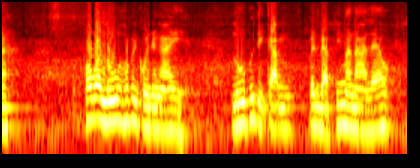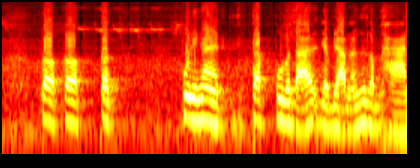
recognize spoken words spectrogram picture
นะเพราะว่ารู้เขาเป็นคนยังไง รู้พฤติกรรมเป็นแบบนี้มานานแล้ว ก็ก็ก็พูดง่ายๆถ้าพูดภาษาหยาบๆนะคือลำคาญ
